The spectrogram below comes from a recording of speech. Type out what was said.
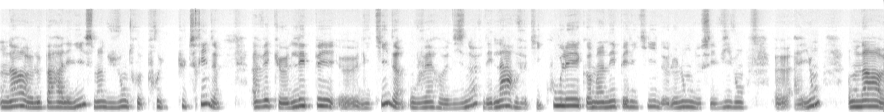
On a, heu, le parallélisme, hein, du ventre putride avec, l'épée, liquide au vers, heu, 19, des larves qui coulaient comme un épais liquide le long de ces vivants, haillons. On a,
